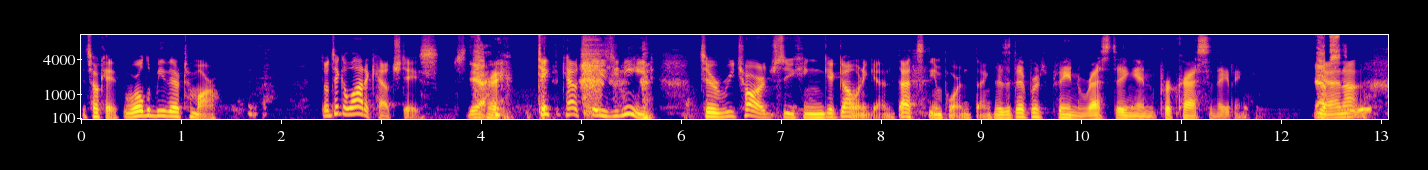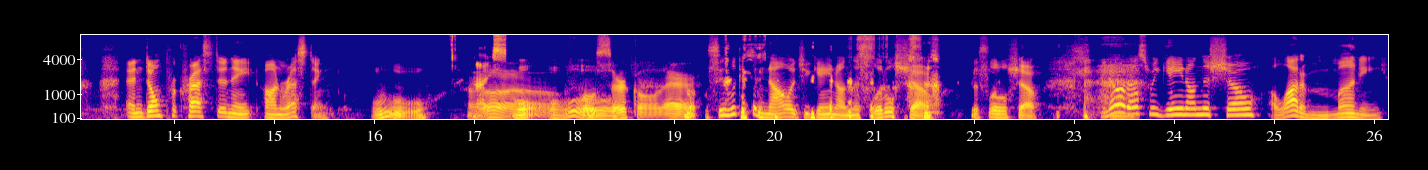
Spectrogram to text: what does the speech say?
It's okay. The world will be there tomorrow. Don't take a lot of couch days. Just Yeah. Right. take the couch days you need to recharge so you can get going again. That's the important thing. There's a difference between resting and procrastinating. Yeah, and, I, and don't procrastinate on resting. Ooh. Nice. Oh, Ooh. full circle there. See, look at the knowledge you gain on this little show. This little show. You know what else we gain on this show? A lot of money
